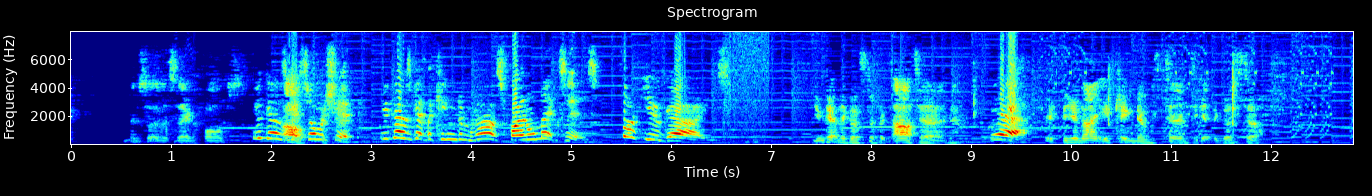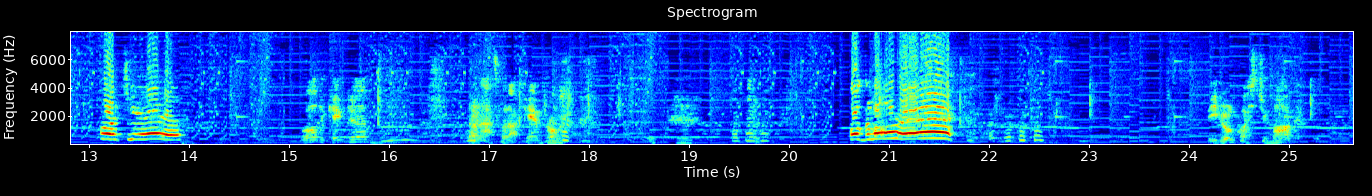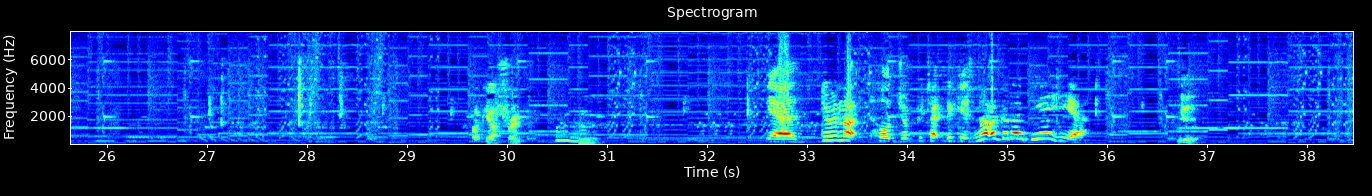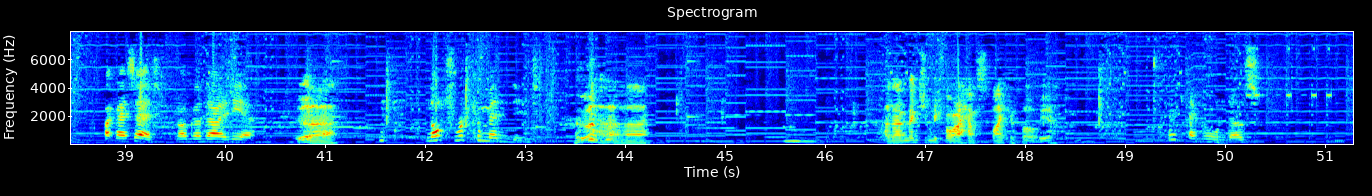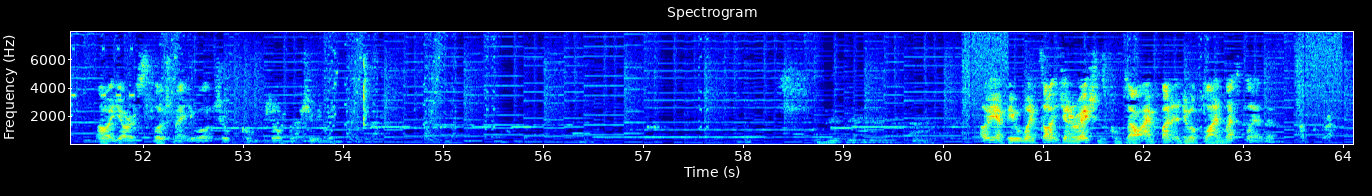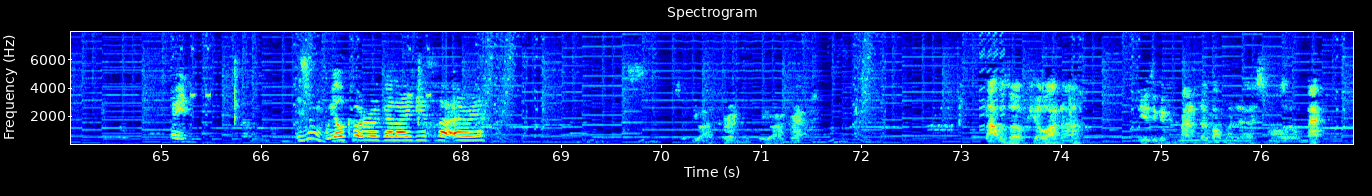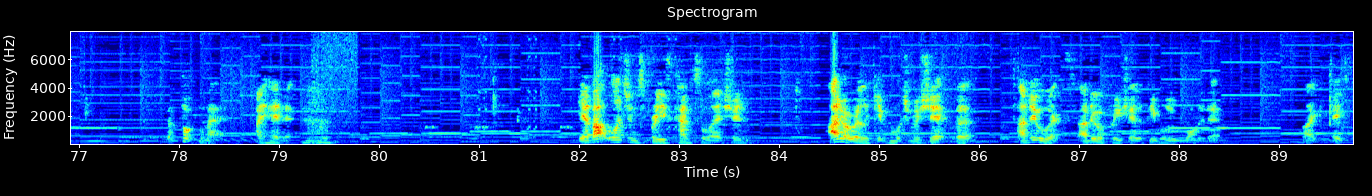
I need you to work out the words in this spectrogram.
And sort of the Sega forums. You guys Oh, get so much shit. You guys get the Kingdom Hearts final mixes. Fuck you guys. You get the good stuff, it's our turn. Yeah. It's the United Kingdom's turn to get the good stuff. Fuck yeah. Well, the kingdom. Don't ask where that came from. For oh, glory. Be drunk question mark. Fuck your shrimp. yeah, doing that whole jumpy technique is not a good idea here. Ugh. Like I said, not a good idea. Ugh. Not recommended. As I mentioned before, I have spicophobia. I think everyone does. Oh, you're a sludge mate, you won't she'll come, come shooting you. Oh yeah, people when Sonic Generations comes out, I'm planning to do a blind Let's Play of it. Oh crap. Hey, isn't wheel cutter a good idea for that area? You are correct. You are correct. That was overkill, I know. Using a commando bomb and a small little mech. But fuck the mech. I hate it. yeah, about Legends 3 cancellation. I don't really give much of a shit, but I do I do appreciate the people who wanted it. Like, it,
